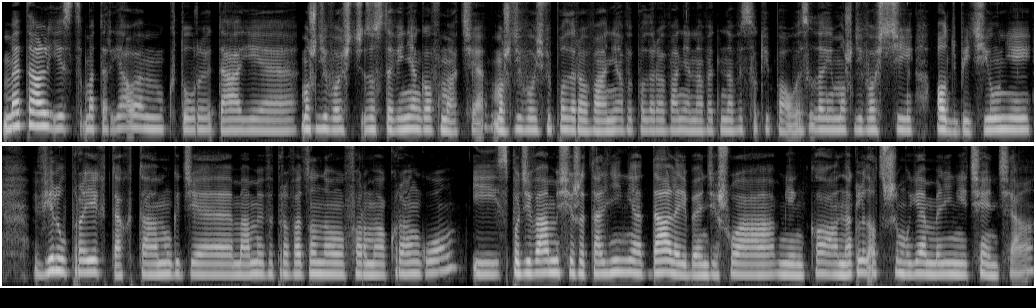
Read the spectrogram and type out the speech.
Metal jest materiałem, który daje możliwość zostawienia go w macie, możliwość wypolerowania, wypolerowania nawet na wysoki połysk, daje możliwości odbić i u niej w wielu projektach, tam gdzie mamy wyprowadzoną formę okrągłą i spodziewamy się, że ta linia dalej będzie szła miękko, a nagle otrzymujemy linię cięcia,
